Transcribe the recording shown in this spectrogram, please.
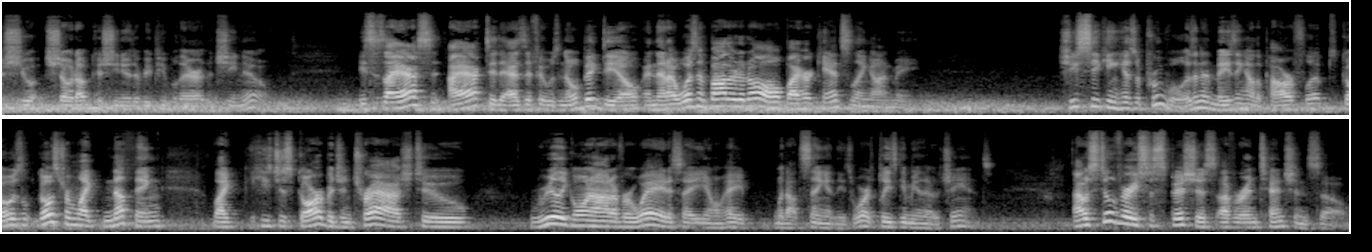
just showed up because she knew there'd be people there that she knew. He says, I, asked, I acted as if it was no big deal and that I wasn't bothered at all by her canceling on me. She's seeking his approval. Isn't it amazing how the power flips? Goes, goes from like nothing like he's just garbage and trash to really going out of her way to say, you know, hey, without saying it in these words, please give me another chance. I was still very suspicious of her intentions, though.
